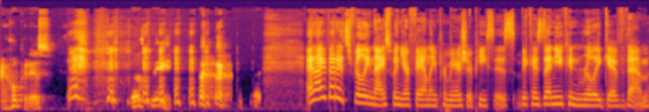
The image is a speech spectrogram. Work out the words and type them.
I hope it is. we'll see. And I bet it's really nice when your family premieres your pieces because then you can really give them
